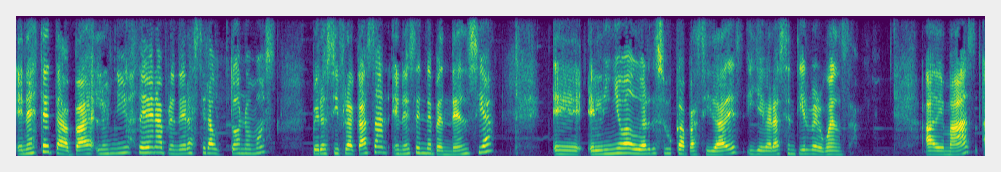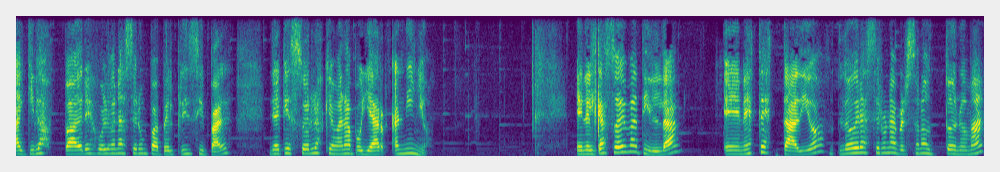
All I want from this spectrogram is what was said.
En esta etapa, los niños deben aprender a ser autónomos, pero si fracasan en esa independencia, eh, el niño va a dudar de sus capacidades y llegará a sentir vergüenza. Además, aquí los padres vuelven a hacer un papel principal, ya que son los que van a apoyar al niño. En el caso de Matilda, en este estadio logra ser una persona autónoma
